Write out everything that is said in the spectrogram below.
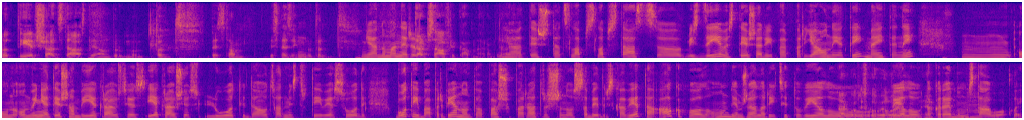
Nu, tie ir šādi stāsti, jā, un tur, nu, tad pēc tam, es nezinu, nu, tad Jā, nu man ir. darbs Āfrikā apmēram. Tā. Jā, tieši tāds labs, labs stāsts uh, iz dzīves, tieši arī par, par jaunieti, meiteni. Mm, un, un viņai tiešām bija iekrājušies ļoti daudz administratīvie sodi. Būtībā par vienu un to pašu par atrašanos sabiedriskā vietā, alkohola un, diemžēl, arī citu vielu, vielu vielu rebuma stāvoklī.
